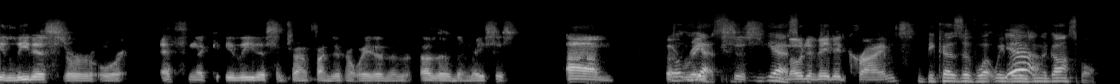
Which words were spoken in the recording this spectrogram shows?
elitist or or ethnic elitist i'm trying to find a different way other than other than racist um but Well, racist yes. motivated crimes Because of what we Yeah. believe in the gospel.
